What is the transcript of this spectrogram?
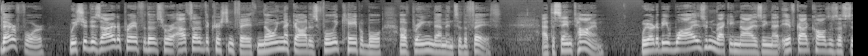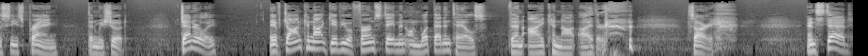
Therefore, we should desire to pray for those who are outside of the Christian faith, knowing that God is fully capable of bringing them into the faith. At the same time, we are to be wise in recognizing that if God causes us to cease praying, then we should. Generally, if John cannot give you a firm statement on what that entails, then I cannot either. Sorry. Instead,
